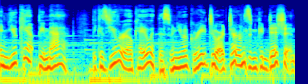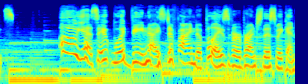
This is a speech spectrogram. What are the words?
And you can't be mad because you were okay with this when you agreed to our terms and conditions. Oh, yes, it would be nice to find a place for brunch this weekend,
